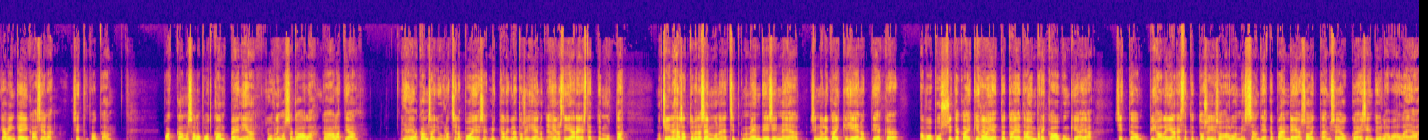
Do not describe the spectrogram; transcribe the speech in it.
kävin keikaa siellä sitten tuota, pakkaamassa loput kamppeen ja juhlimassa gaala, gaalat ja, ja, ja kansanjuhlat siellä pois, mikä oli kyllä tosi hieno, hienosti järjestetty, mutta – mutta siinähän sattui vielä semmoinen, että sitten kun me mentiin sinne ja sinne oli kaikki hienot, tiedätkö, avopussit ja kaikki Joo. hoidettu, että ajetaan ympäri kaupunkia ja sitten on pihalle järjestetty tosi iso alue, missä on tiedätkö, bändejä soittaa missä joukkoja esiintyy lavalla ja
